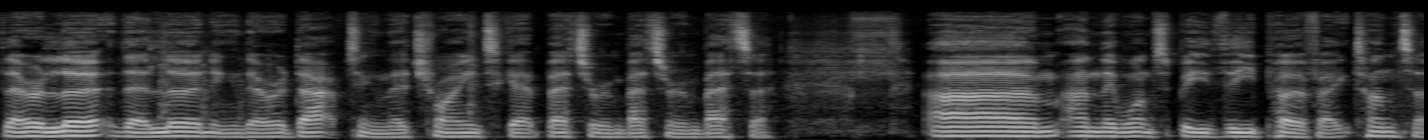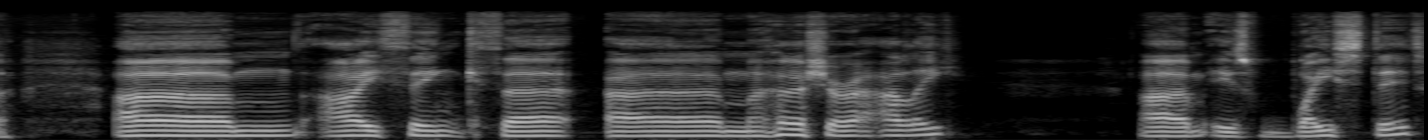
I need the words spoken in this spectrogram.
they're lear- they're learning they're adapting they're trying to get better and better and better. Um and they want to be the perfect hunter. Um i think that um Mahershala ali um, is wasted,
